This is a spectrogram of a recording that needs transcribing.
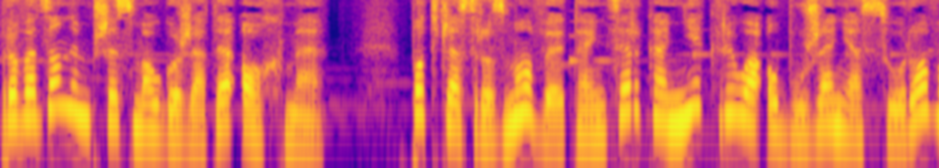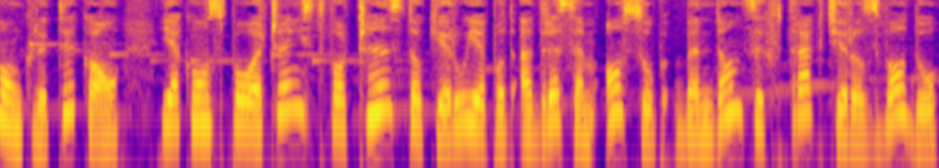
prowadzonym przez Małgorzatę Ochmę. Podczas rozmowy tańcerka nie kryła oburzenia surową krytyką, jaką społeczeństwo często kieruje pod adresem osób będących w trakcie rozwodu,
